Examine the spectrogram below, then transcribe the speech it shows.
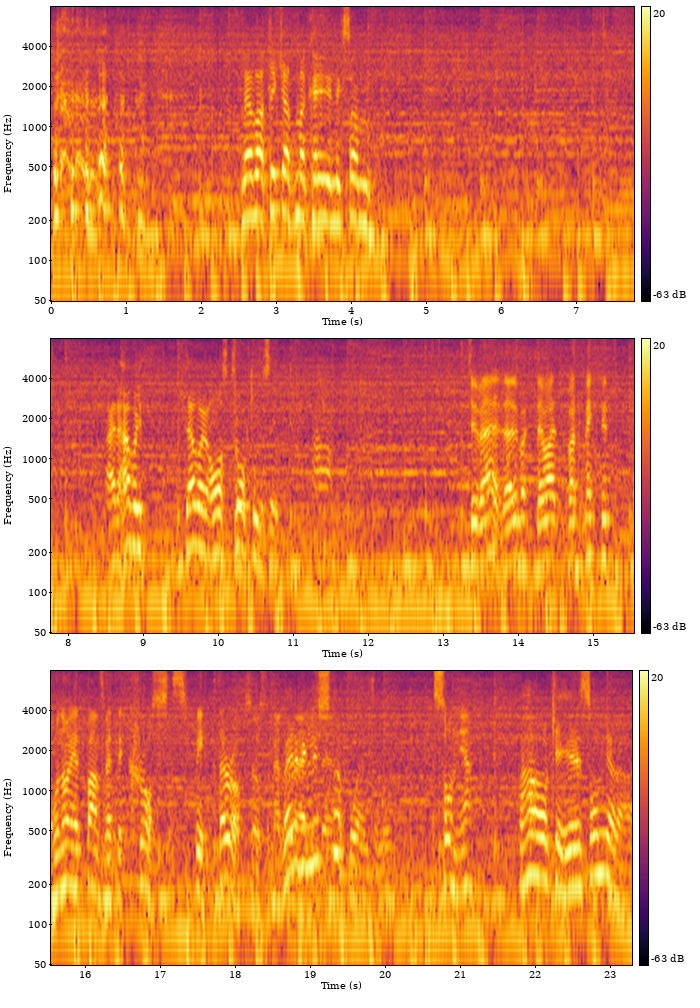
Men jag bara tycker att man kan ju liksom... Nej, det här var ju, det här var ju astråkig musik. Tyvärr, det varit, det har varit- mäktigt. Hon har ju ett band som heter Cross Spitter också. Som jag Vad är det vi lite- lyssnar på ens? Sonja. Jaha, okej. Är det Sonja det här?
